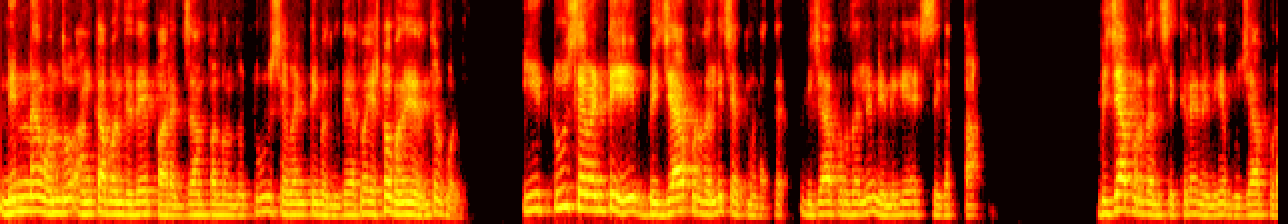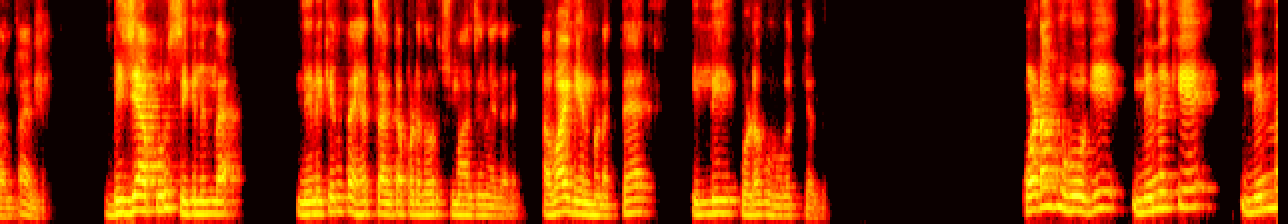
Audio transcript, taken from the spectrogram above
ನಿನ್ನ ಒಂದು ಅಂಕ ಬಂದಿದೆ ಫಾರ್ ಎಕ್ಸಾಂಪಲ್ ಒಂದು ಟೂ ಸೆವೆಂಟಿ ಬಂದಿದೆ ಅಥವಾ ಎಷ್ಟೋ ಬಂದಿದೆ ಅಂತ ತಿಳ್ಕೊಳ್ಳಿ. ಈ ಟೂ ಸೆವೆಂಟಿ ಬಿಜಾಪುರದಲ್ಲಿ ಚೆಕ್ ಮಾಡುತ್ತೆ. ಬಿಜಾಪುರದಲ್ಲಿ ನಿನಗೆ ಸಿಗತ್ತಾ? ಬಿಜಾಪುರದಲ್ಲಿ ಸಿಕ್ಕರೆ ನಿನಗೆ ಬಿಜಾಪುರ ಅಂತ ಇದೆ. ಬಿಜಾಪುರ ಸಿಗಲಿಲ್ಲ. ನಿನಕ್ಕಿಂತ ಹೆಚ್ಚು ಅಂಕ ಪಡೆದವರು ಸುಮಾರು ಜನ ಇದ್ದಾರೆ. ಅವಾಗ ಏನ್ ಮಾಡುತ್ತೆ? ಇಲ್ಲಿ ಕೊಡಗು ಹೋಗುತ್ತೆ ಅದು. ಕೊಡಗು ಹೋಗಿ ನಿನಗೆ ನಿನ್ನ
